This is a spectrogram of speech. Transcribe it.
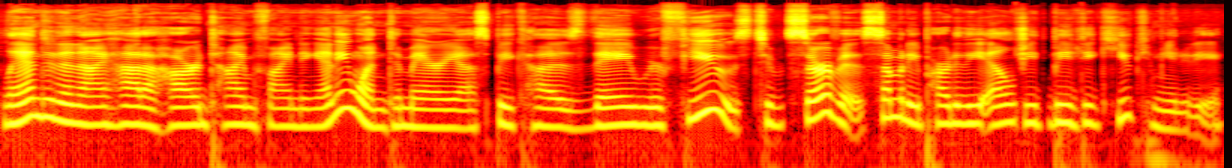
Landon and I had a hard time finding anyone to marry us because they refused to service somebody part of the LGBTQ community.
